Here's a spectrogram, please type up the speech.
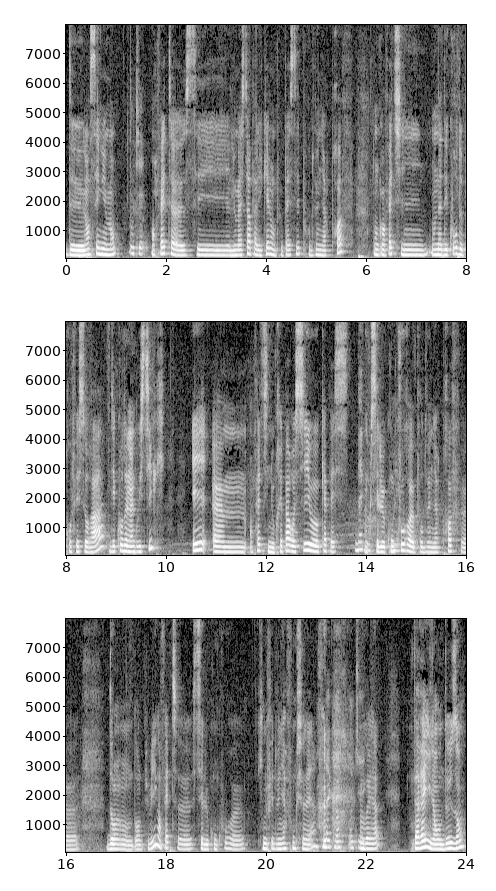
de l'enseignement. Ok. En fait, euh, c'est le master par lequel on peut passer pour devenir prof. Donc en fait, on a des cours de professorat, des cours de linguistique, et en fait, il nous prépare aussi au CAPES. Donc c'est le concours pour devenir prof dans, dans, le public. En fait, c'est le concours qui nous fait devenir fonctionnaire. D'accord, ok. voilà. Pareil, il est en deux ans.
